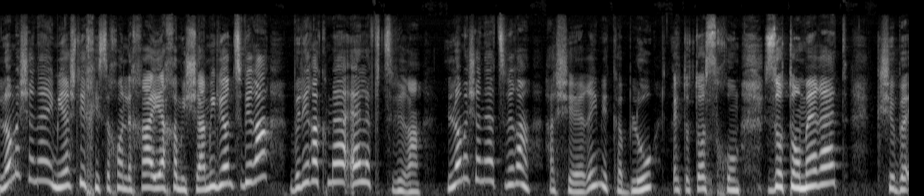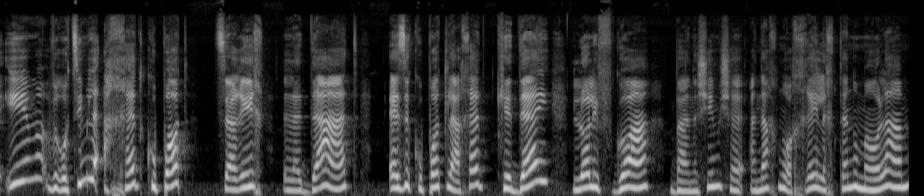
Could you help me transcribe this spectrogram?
לא משנה אם יש לי חיסכון, לך היה חמישה מיליון צבירה, ולי רק מאה אלף צבירה. לא משנה הצבירה, השאירים יקבלו את אותו סכום. זאת אומרת, כשבאים ורוצים לאחד קופות, צריך לדעת איזה קופות לאחד, כדי לא לפגוע באנשים שאנחנו אחרי לכתנו מהעולם,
